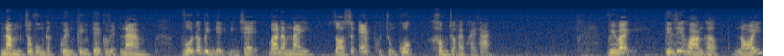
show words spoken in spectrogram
nằm trong vùng đặc quyền kinh tế của Việt Nam, vốn đã bình định đình trệ 3 năm nay do sức ép của Trung Quốc không cho phép khai thác. Vì vậy, tiến sĩ Hoàng Hợp nói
